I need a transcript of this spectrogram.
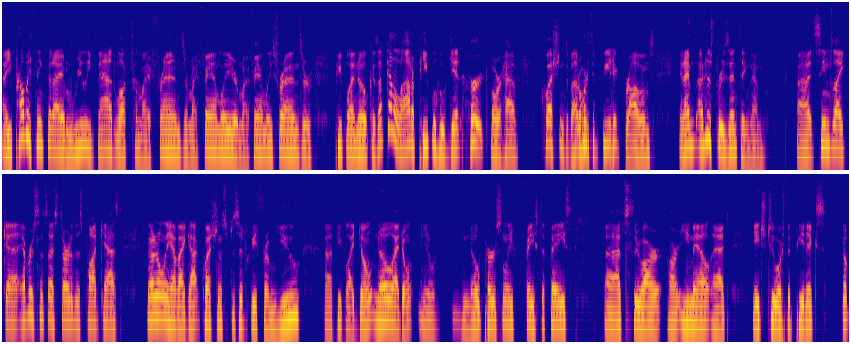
uh, you probably think that I am really bad luck for my friends or my family or my family's friends or people I know because I've got a lot of people who get hurt or have questions about orthopedic problems, and I'm I'm just presenting them. Uh, it seems like uh, ever since I started this podcast, not only have I got questions specifically from you, uh, people I don't know, I don't you know know personally face to face. That's through our our email at h2orthopedics. Oh,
